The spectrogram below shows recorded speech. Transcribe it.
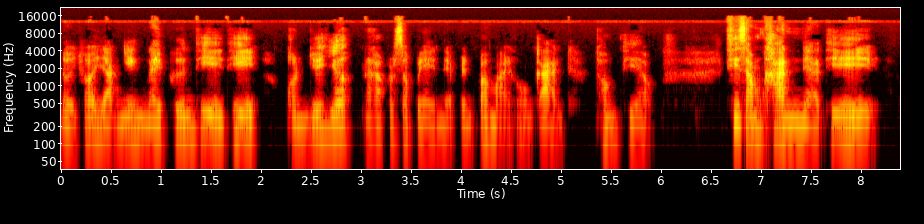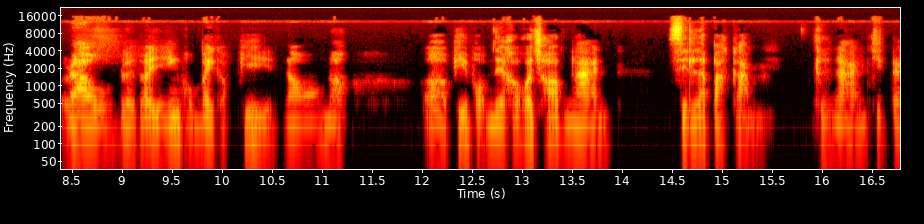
โดยเฉพาะอย่างยิ่งในพื้นที่ที่คนเยอะๆนะครับเพราะสเปนเนี่ยเป็นเป้าหมายของการท่องเที่ยว ที่สำคัญเนี่ยที่เราโดยเฉพาะอย่างยิ่งผมไปกับพี่น้องเนาะ พี่ผมเนี่ยเขาก็ชอบงานศิลปกรรม คืองานจิตร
